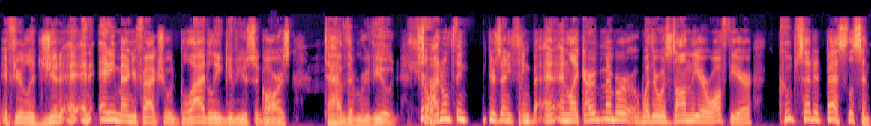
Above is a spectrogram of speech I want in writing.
if you're legit and any manufacturer would gladly give you cigars to have them reviewed. Sure. So I don't think there's anything. And, and, like I remember, whether it was on the air or off the air, Coop said it best. Listen,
